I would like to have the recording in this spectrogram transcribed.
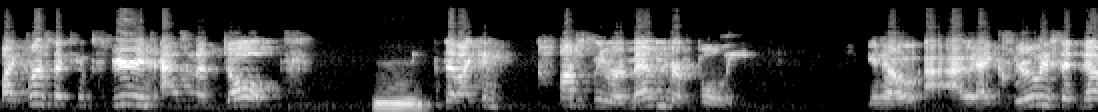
My first sexual experience as an adult mm. that I can consciously remember fully. You know, I, I clearly said no,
